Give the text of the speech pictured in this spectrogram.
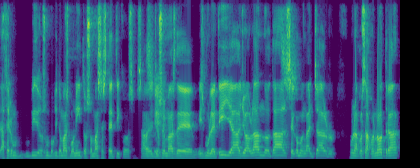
hacer un- vídeos un poquito más bonitos o más estéticos, ¿sabes? Sí. Yo soy más de mis muletillas, yo hablando, tal, sé cómo enganchar una cosa con otra.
